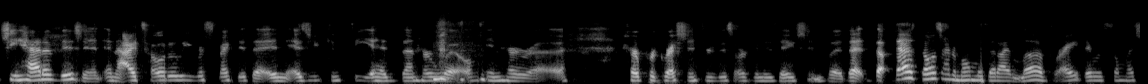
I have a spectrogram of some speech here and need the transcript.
She had a vision, and I totally respected that. And as you can see, it has done her well in her uh, her progression through this organization. But that that those are the moments that I loved. Right, there was so much,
